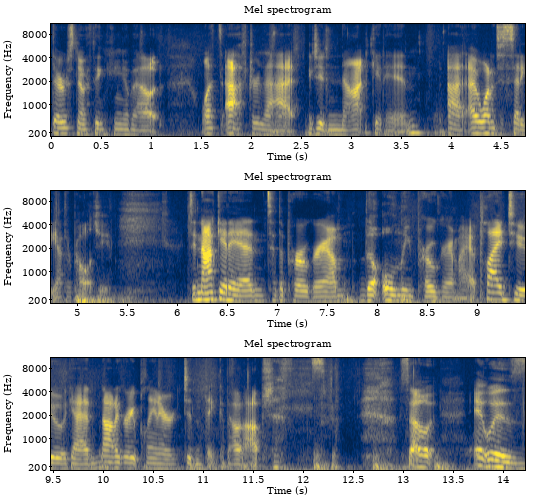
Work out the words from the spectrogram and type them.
There's no thinking about what's after that. I did not get in. Uh, I wanted to study anthropology. Did not get into the program, the only program I applied to. Again, not a great planner, didn't think about options. so it was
